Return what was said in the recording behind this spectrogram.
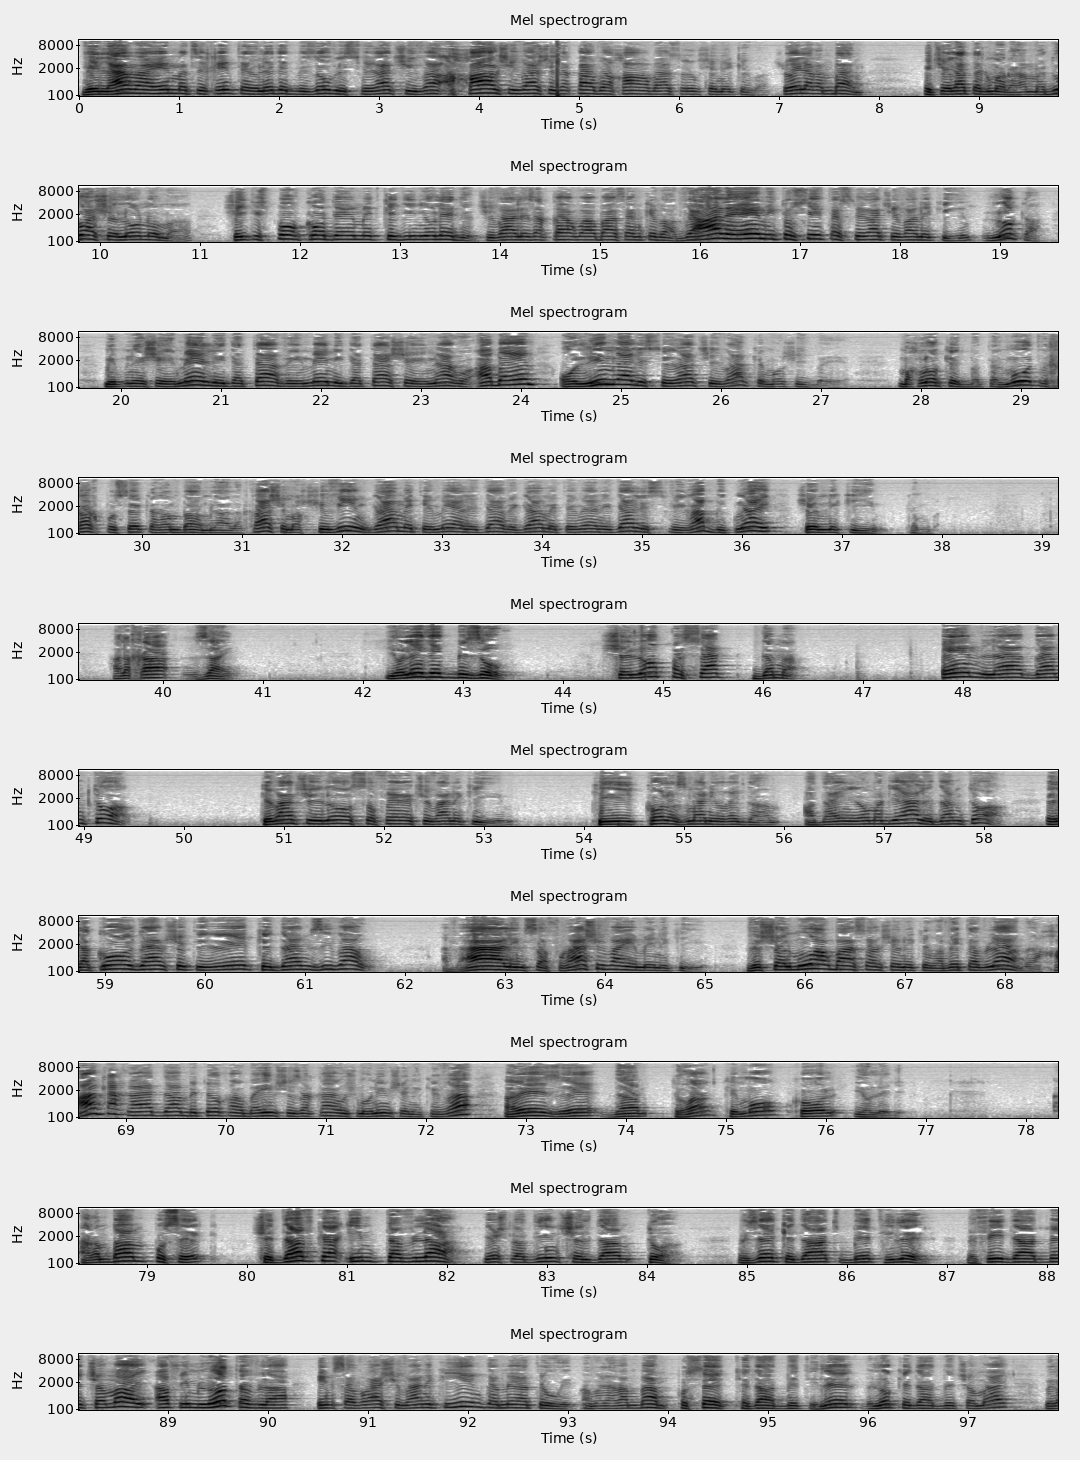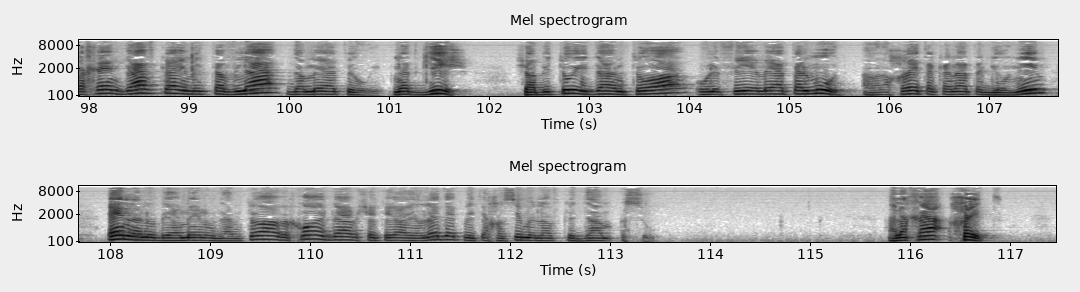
ולמה אין מצליחים את היולדת בזוב לספירת שבעה אחר שבעה שזכר ואחר ארבעה עשר שנקבה? שואל הרמב"ם את שאלת הגמרא, מדוע שלא נאמר שהיא תספור קודם את כדין יולדת, שבעה לזכר וארבעה עשר נקבה, ועליהם היא תוסיף את הספירת שבעה נקיים? לא כך. מפני שימי לידתה וימי נידתה שאינה רואה בהם, עולים לה לספירת שבעה כמו שהתבהר. מחלוקת בתלמוד, וכך פוסק הרמב"ם להלכה, שמחשיבים גם את ימי הלידה וגם את ימי הנידה לספירה בתנאי שהם נקיים, כמובן. הלכה ז' יולדת בזוב שלא פסק דמה, אין לה דם תואר, כיוון שהיא לא סופרת שבעה נקיים, כי כל הזמן יורד דם, עדיין היא לא מגיעה לדם תואר, אלא כל דם שתראה כדם זיווהו. אבל אם ספרה שבעה ימי נקיים, ושלמו ארבע עשר של נקבה וטבלה, ואחר כך ראה דם בתוך ארבעים שזכר ושמונים של נקבה, הרי זה דם תואר כמו כל יולדת. הרמב"ם פוסק שדווקא אם טבלה יש לה דין של דם תואר, וזה כדעת בית הלל. לפי דעת בית שמאי, אף אם לא טבלה, אם סברה שבעה נקיים, דמי הטהורים. אבל הרמב"ם פוסק כדעת בית הלל ולא כדעת בית שמאי, ולכן דווקא אם היא טבלה, דמי הטהורים. נדגיש שהביטוי עידן תואר הוא לפי ימי התלמוד, אבל אחרי תקנת הגאונים אין לנו בימינו דם תואר, וכל דם שתראה יולדת מתייחסים אליו כדם אסור. הלכה ח'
